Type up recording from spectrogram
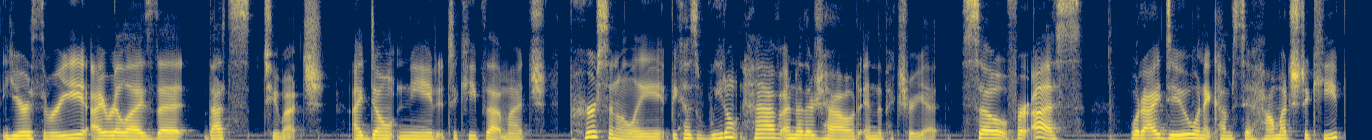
year three, I realized that that's too much. I don't need to keep that much personally because we don't have another child in the picture yet. So for us, what I do when it comes to how much to keep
